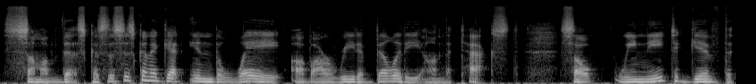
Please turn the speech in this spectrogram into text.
some of this because this is going to get in the way of our readability on the text. So we need to give the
